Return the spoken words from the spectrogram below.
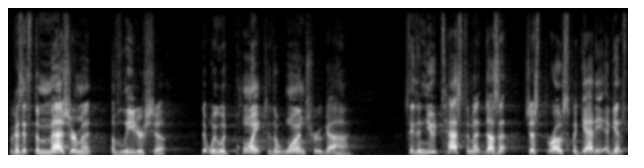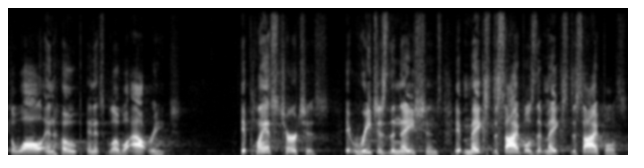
because it's the measurement of leadership, that we would point to the one true God. See, the New Testament doesn't just throw spaghetti against the wall and hope in its global outreach. It plants churches. It reaches the nations. It makes disciples that makes disciples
